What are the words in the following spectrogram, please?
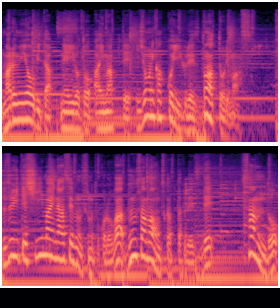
丸みを帯びた音色と相まって非常にかっこいいフレーズとなっております。続いて c マイナーセブンスのところは分散和音を使ったフレーズで3度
